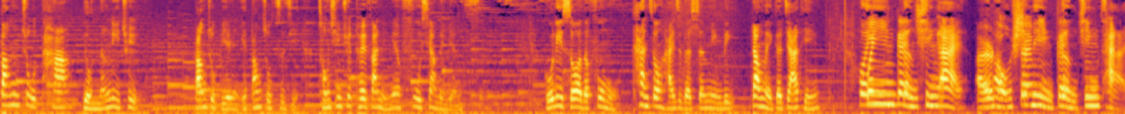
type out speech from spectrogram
帮助他有能力去帮助别人，也帮助自己，重新去推翻里面负向的言辞。鼓励所有的父母看重孩子的生命力，让每个家庭婚姻更亲爱，儿童生命更精彩。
